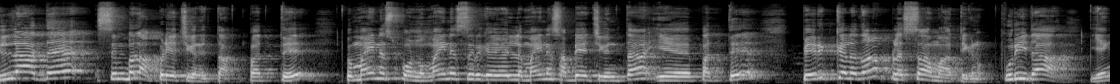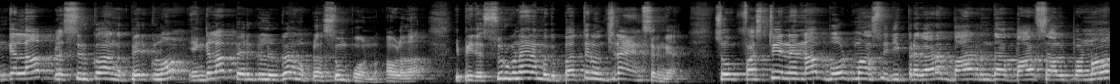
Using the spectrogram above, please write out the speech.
இல்லாத சிம்பிள் அப்படியே வச்சுக்கிறது தான் பத்து இப்போ மைனஸ் போடணும். மைனஸ் இருக்க இல்லை மைனஸ் அப்படியே வச்சுக்கிறது தான் ஏ, பத்து பெருக்கலை தான் ப்ளஸ்ஸாக மாற்றிக்கணும் புரியுதா? எங்கெல்லாம் ப்ளஸ் இருக்கோ அங்கே பெருக்கலும். எங்கெல்லாம் பெருக்கல் இருக்கோ அங்கே ப்ளஸ்ஸும் போடணும். அவ்வளோதான் இப்போ இதை சுருகுனா நமக்கு பத்து வந்துச்சுன்னா ஆன்சருங்க ஸோ ஃபஸ்ட்டு என்னென்னா போட் மாஸ் விதி பிரகாரம் பார் இருந்தால் பார் சால்வ் பண்ணோம்.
